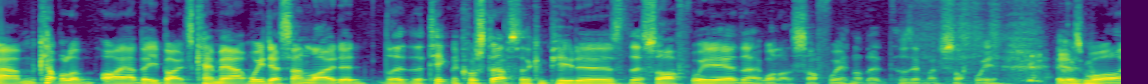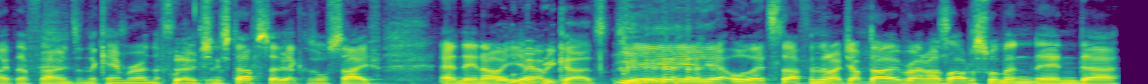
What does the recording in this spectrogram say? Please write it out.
um, a couple of IRB boats came out. We just unloaded the, the technical stuff, so the computers, the software, the well, the software. Not that there was that much software. It was more like the phones and the camera and the footage Exactly. and stuff. So that was all safe. And then I All the um, memory cards. yeah, yeah, yeah, all that stuff. And then I jumped over and I was I was swimming, and uh,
